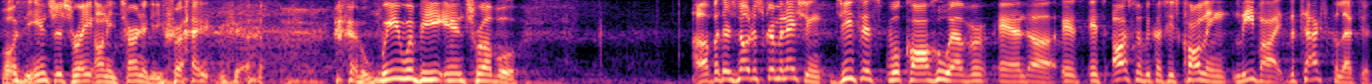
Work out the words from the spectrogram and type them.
what was the interest rate on eternity, right? we would be in trouble. Uh, but there's no discrimination. Jesus will call whoever, and uh, it's, it's awesome because he's calling Levi the tax collector.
